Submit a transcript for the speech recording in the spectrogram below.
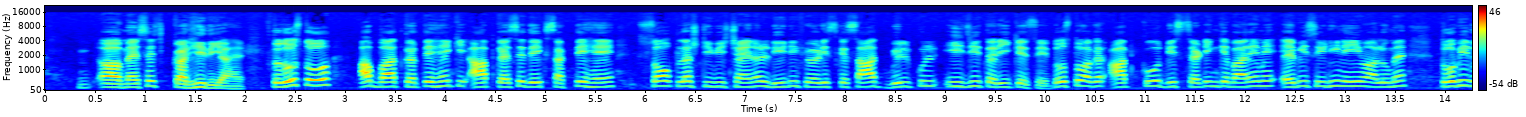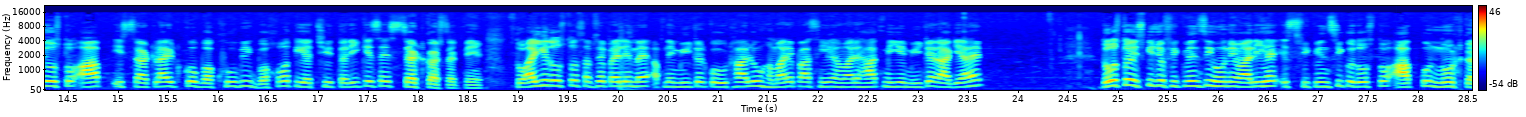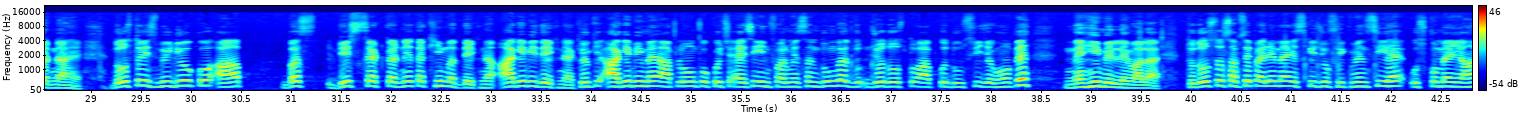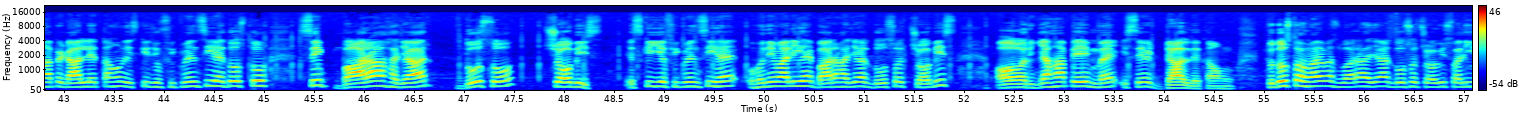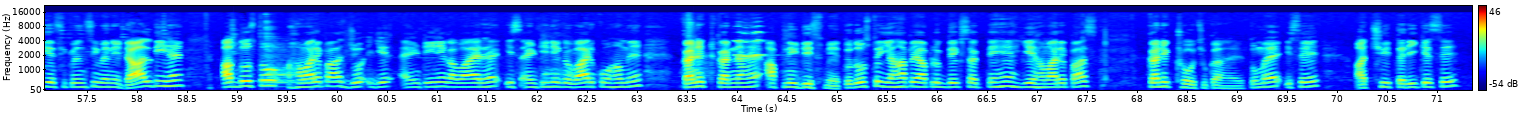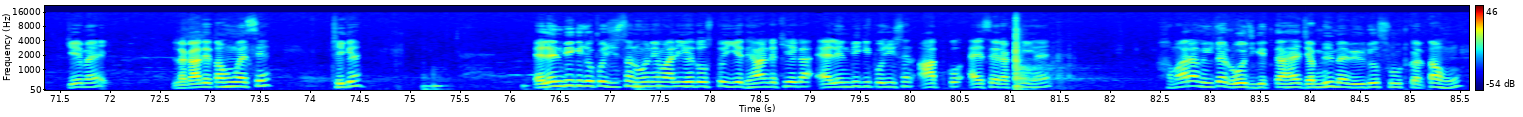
मैसेज कर ही दिया है। तो दोस्तों अब बात करते हैं कि आप कैसे देख सकते हैं 100 plus TV channel D D free dish के साथ बिल्कुल इजी तरीके से। दोस्तों, अगर आपको डिस सेटिंग के बारे में ए बी सी डी नहीं मालूम है तो भी दोस्तों, आप इस सेटेलाइट को बखूबी बहुत ही अच्छी तरीके से सेट कर सकते हैं। तो आइए दोस्तों, सबसे पहले मैं अपने मीटर को उठा लूँ। हमारे पास ये, हमारे हाथ में ये मीटर आ गया है। दोस्तों, इसकी जो फ्रिक्वेंसी होने वाली है, इस फ्रिक्वेंसी को दोस्तों, आपको नोट करना है। दोस्तों, इस वीडियो को आप बस डिश सेट करने तक ही मत देखना, आगे भी देखना है क्योंकि आगे भी मैं आप लोगों को कुछ ऐसी इन्फॉर्मेशन दूँगा जो दोस्तों आपको दूसरी जगहों पे नहीं मिलने वाला है। तो दोस्तों, सबसे पहले मैं इसकी जो फ्रिक्वेंसी है, उसको मैं यहाँ पे डाल लेता हूँ। इसकी जो फ्रिक्वेंसी है दोस्तों, सिर्फ़ बारह इसकी ये फ्रिक्वेंसी है, होने वाली है बारह और यहाँ पे मैं इसे डाल देता हूँ। तो दोस्तों, हमारे पास बारह हज़ार दो सौ चौबीस वाली ये फ्रिक्वेंसी मैंने डाल दी है। अब दोस्तों, हमारे पास जो ये एंटीने का वायर है, इस एंटीने के वायर को हमें कनेक्ट करना है अपनी डिश में। तो दोस्तों, यहाँ पर आप लोग देख सकते हैं, ये हमारे पास कनेक्ट हो चुका है। तो मैं इसे अच्छी तरीके से, ये मैं लगा देता हूँ ऐसे, ठीक है? एल की जो पोजीशन होने वाली है दोस्तों, ये ध्यान रखिएगा। एल की पोजीशन आपको ऐसे रखनी है। हमारा मीटर रोज़ गिरता है, जब भी मैं वीडियो शूट करता हूँ,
